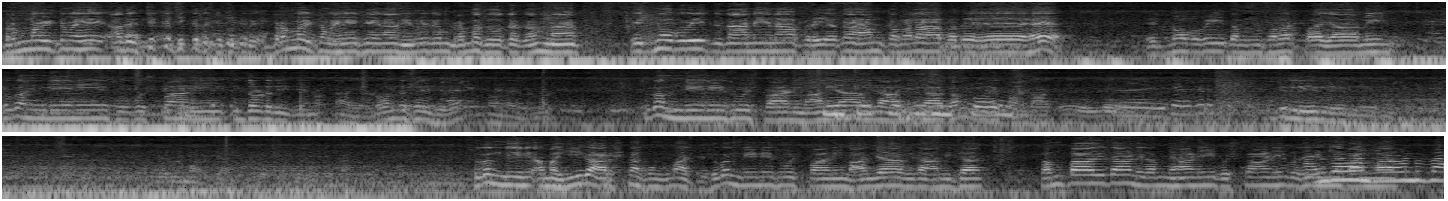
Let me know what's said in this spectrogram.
ಬ್ರಹ್ಮ ವಿಷ್ಣು ಮಹೇ ಅದು ಚಿಕ್ಕ ಚಿಕ್ಕದಕ್ಕೆ ಚಿಕ್ಕದೆ ಬ್ರಹ್ಮ ವಿಷ್ಣು ಮಹೇಶೇನ ನಿರ್ಮಿತಂ ಬ್ರಹ್ಮಸೂತ್ರಕಂ ಯಜ್ಞೋಪವೀತದಾನೇನ ಪ್ರಿಯತಾಂ ಕಮಲಾಪತೆ ಯಜ್ಞೋಪವೀತಂ ಸಮರ್ಪಯಾಮಿ ಸುಗಂಧೀನಿ ಸುಪುಷ್ಪಾಣಿ ಇದು ದೊಡ್ಡದಿದೆಯೇನು ಆ, ಎರಡು ಒಂದೇ ಸೈಜ್ ಇದೆ ಒಂದೇ ಇದೆ. ಸುಗಂಧೀನಿ ಸುಪುಷ್ಪಾಣಿ ಮಾಲ್ಯಾವಿಧಾನಿ ಶಾಕಂ ಹಿಡ್ಕೊಂಡಾಕು. ಇರ್ಲಿ ಇರ್ಲಿ ಇರ್ಲಿ ಇರ್ಲಿ ಎರಡು ಮಾಡ್ತೀಯ ಸುಗಂಧೀನಿ ಅಮ್ಮ ಈಗ ಅರ್ಶನ ಕುಂಕುಮ ಹಚ್ಚಿ ಸುಗಂಧೀನಿ ಸುಪುಷ್ಪಾಣಿ ಮಾಲ್ಯಾವಿಧಾನಿ ಚ ಸಂಪಾದಿತಾನಿ ರಮ್ಯಾಣಿ ಪುಷ್ಪಾಣಿ ಪ್ರತಿಗಂಧಕಾಮ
